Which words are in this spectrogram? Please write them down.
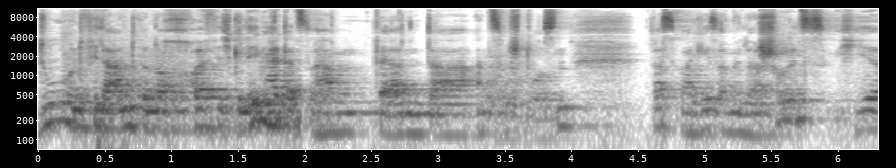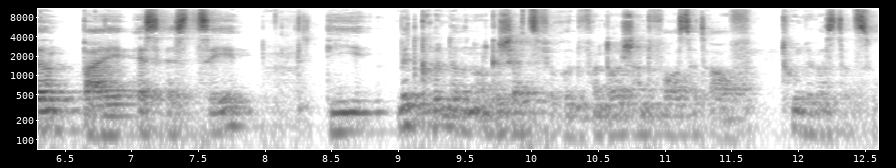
du und viele andere noch häufig Gelegenheit dazu haben werden, da anzustoßen. Das war Gesa Müller-Schulz hier bei SSC die Mitgründerin und Geschäftsführerin von Deutschland Forstet auf. Tun wir was dazu.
